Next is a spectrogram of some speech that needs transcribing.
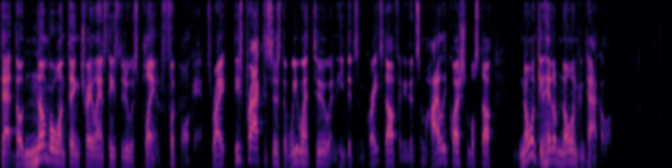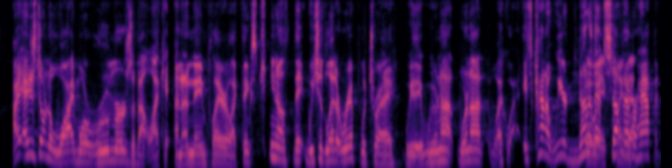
that the number one thing Trey Lance needs to do is play in football games, right? These practices that we went to, and he did some great stuff and he did some highly questionable stuff. No one can hit him, no one can tackle him. I, I, just don't know why more rumors about like an unnamed player like thinks you know they, we should let it rip with Trey. We we're not we're not like it's kind of weird. None wait, of that wait, stuff ever that. happened.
